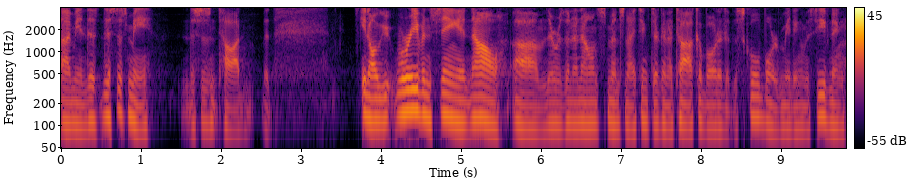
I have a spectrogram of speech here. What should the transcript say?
I mean, this this is me. This isn't Todd, but you know, we're even seeing it now. Um, there was an announcement, and I think they're going to talk about it at the school board meeting this evening.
